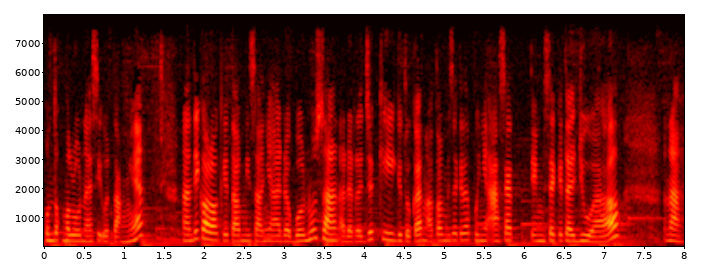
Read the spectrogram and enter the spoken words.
untuk melunasi utangnya. Nanti kalau kita misalnya ada bonusan, ada rezeki gitu kan, atau misalnya kita punya aset yang bisa kita jual, nah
